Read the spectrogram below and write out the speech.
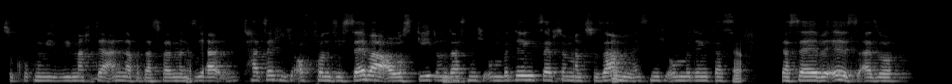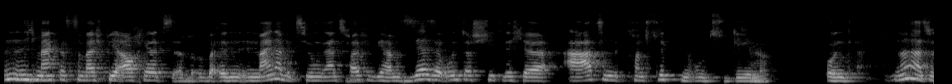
zu gucken, wie, wie macht der andere das, weil man ja. ja tatsächlich oft von sich selber ausgeht und mhm. das nicht unbedingt, selbst wenn man zusammen ja. ist, nicht unbedingt das, dasselbe ist. Also ich merke das zum Beispiel auch jetzt äh, in, in meiner Beziehung ganz häufig. Wir haben sehr, sehr unterschiedliche Arten, mit Konflikten umzugehen. Und Ne? Also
